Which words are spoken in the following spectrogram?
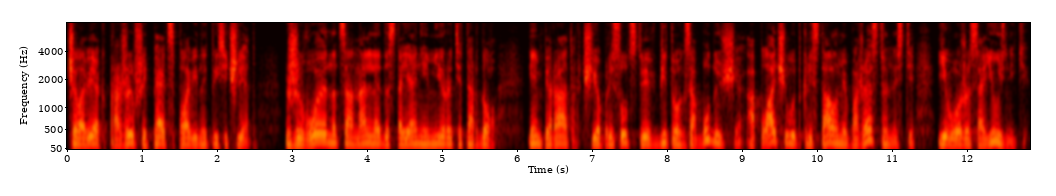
Человек, проживший пять с половиной тысяч лет. Живое национальное достояние мира Титардо – Император, чье присутствие в битвах за будущее оплачивают кристаллами божественности его же союзники.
